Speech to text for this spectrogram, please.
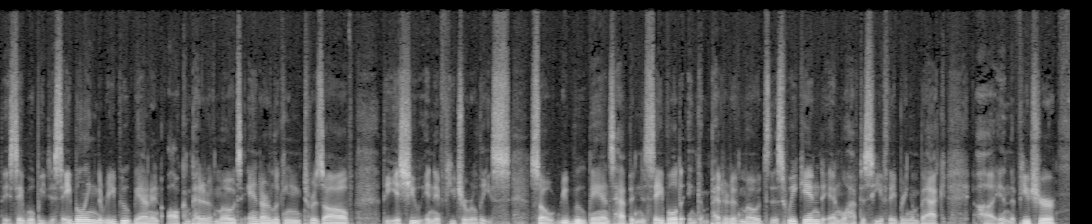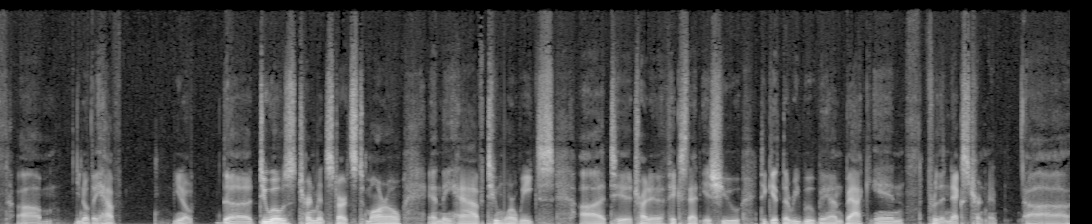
They say we'll be disabling the reboot ban in all competitive modes and are looking to resolve the issue in a future release. So, reboot bans have been disabled in competitive modes this weekend, and we'll have to see if they bring them back uh, in the future. Um, you know they have you know the duos tournament starts tomorrow, and they have two more weeks uh, to try to fix that issue to get the reboot ban back in for the next tournament. Uh,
